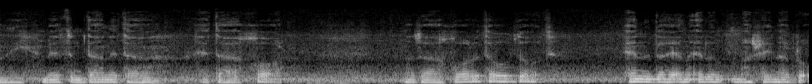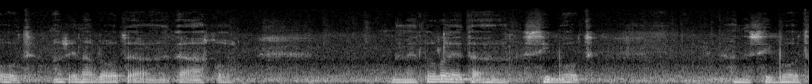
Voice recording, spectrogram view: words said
אני בעצם דן את, ה, את האחור. מה זה האחור? את העובדות. אין לדיין אלא מה שאינן רואות. מה שאינן רואות זה האחור. באמת לא רואה את הסיבות, הנסיבות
